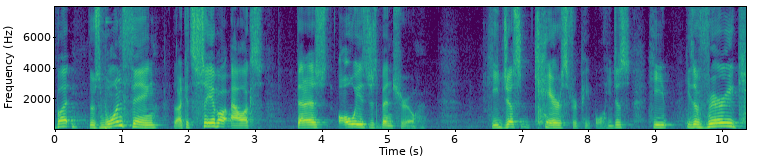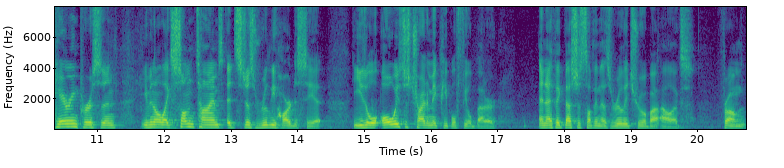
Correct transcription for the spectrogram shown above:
But there's one thing that I could say about Alex that has always just been true. He just cares for people. He just he he's a very caring person, even though like sometimes it's just really hard to see it. He will always just try to make people feel better. And I think that's just something that's really true about Alex from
